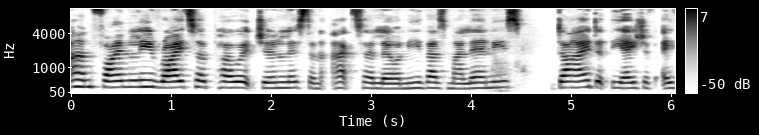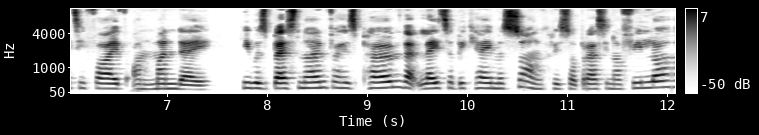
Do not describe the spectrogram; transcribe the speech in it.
And finally, writer, poet, journalist, and actor Leonidas Malenis died at the age of 85 on Monday. He was best known for his poem that later became a song, Chrysoprasinophilo,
